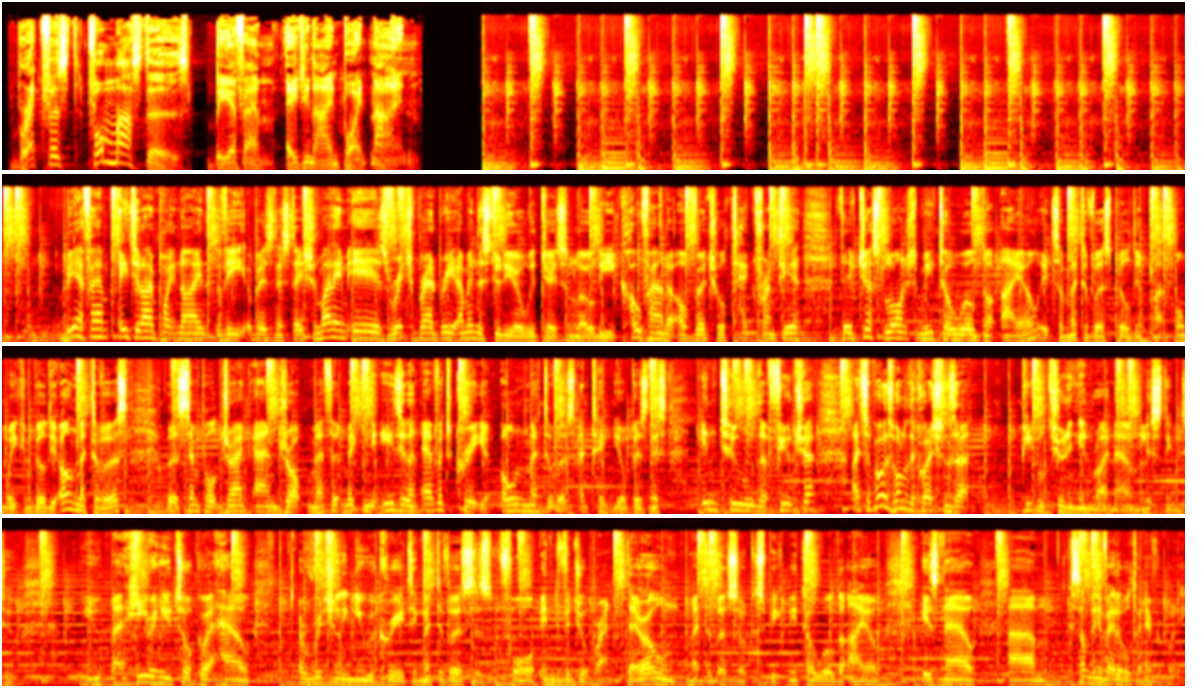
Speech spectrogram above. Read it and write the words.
Breakfast for Masters, BFM 89.9. BFM 89.9, the business station. My name is Rich Bradbury. I'm in the studio with Jason Lowe, the co founder of Virtual Tech Frontier. They've just launched MitoWorld.io. It's a metaverse building platform where you can build your own metaverse with a simple drag and drop method, making it easier than ever to create your own metaverse and take your business into the future. I suppose one of the questions that people tuning in right now and listening to, you hearing you talk about how originally you were creating metaverses for individual brands, their own metaverse, so to speak. MitoWorld.io is now um, something available to everybody.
